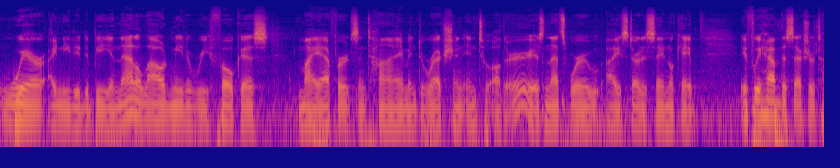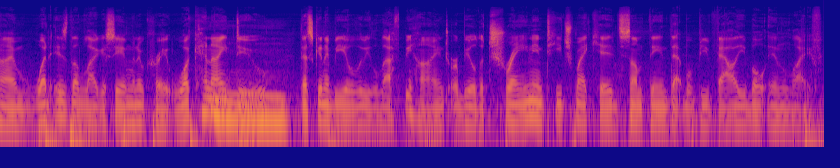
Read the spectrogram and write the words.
where I needed to be, and that allowed me to refocus my efforts and time and direction into other areas. And that's where I started saying, okay, if we have this extra time, what is the legacy I'm going to create? What can I do Mm. that's going to be able to be left behind, or be able to train and teach my kids something that will be valuable in life?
